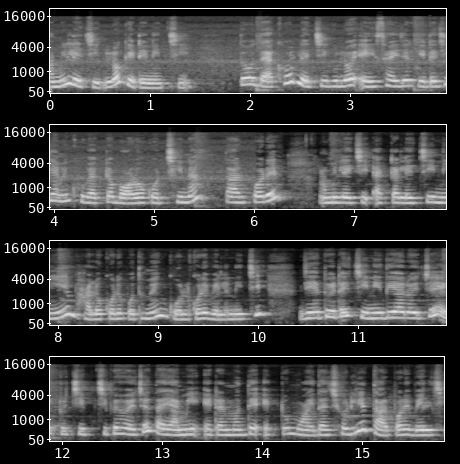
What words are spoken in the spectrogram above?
আমি লেচিগুলো কেটে নিচ্ছি। তো দেখো লেচিগুলো এই সাইজের কেটেছি, আমি খুব একটা বড় করছি না। তারপরে আমি লেচি, একটা লেচি নিয়ে ভালো করে প্রথমে গোল করে বেলে নিচ্ছি। যেহেতু এটা চিনি দেওয়া রয়েছে, একটু চিপচিপে হয়েছে, তাই আমি এটার মধ্যে একটু ময়দা ছড়িয়ে তারপরে বেলছি,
